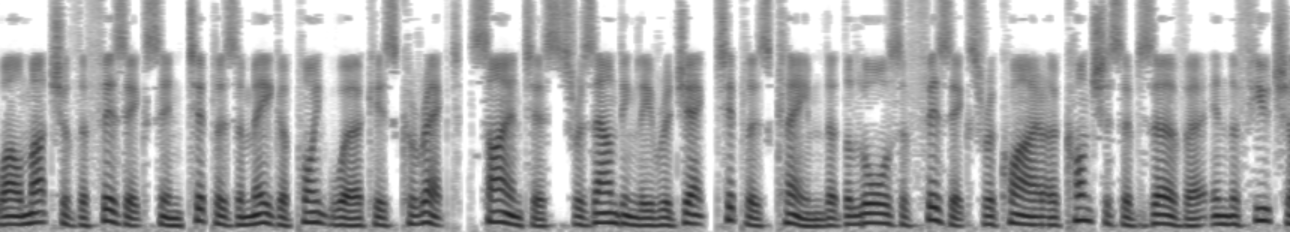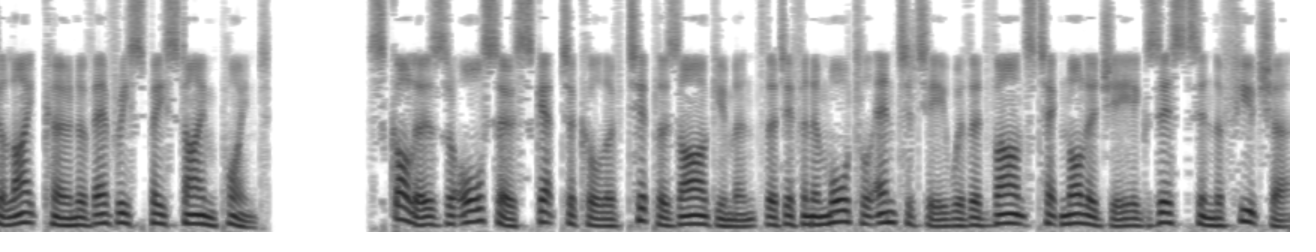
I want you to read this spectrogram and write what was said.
While much of the physics in Tipler's omega point work is correct, scientists resoundingly reject Tipler's claim that the laws of physics require a conscious observer in the future light cone of every spacetime point. Scholars are also skeptical of Tipler's argument that if an immortal entity with advanced technology exists in the future,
